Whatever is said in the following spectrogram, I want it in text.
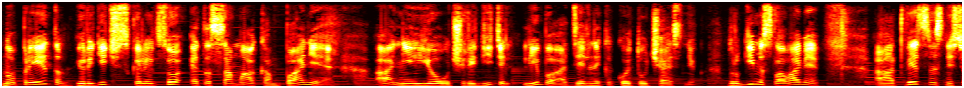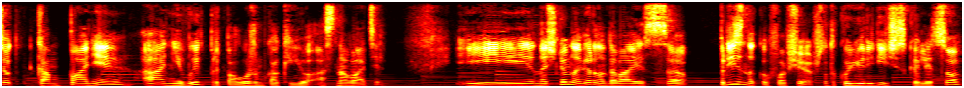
Но при этом юридическое лицо – это сама компания, а не ее учредитель, либо отдельный какой-то участник. Другими словами, ответственность несет компания, а не вы, предположим, как ее основатель. И начнем, наверное, давай с признаков вообще, что такое юридическое лицо.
